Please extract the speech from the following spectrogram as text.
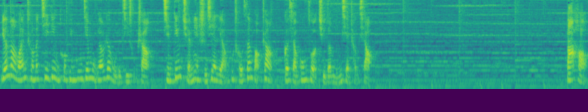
圆满完成了既定脱贫攻坚目标任务的基础上，紧盯全面实现两不愁三保障，各项工作取得明显成效。八号，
